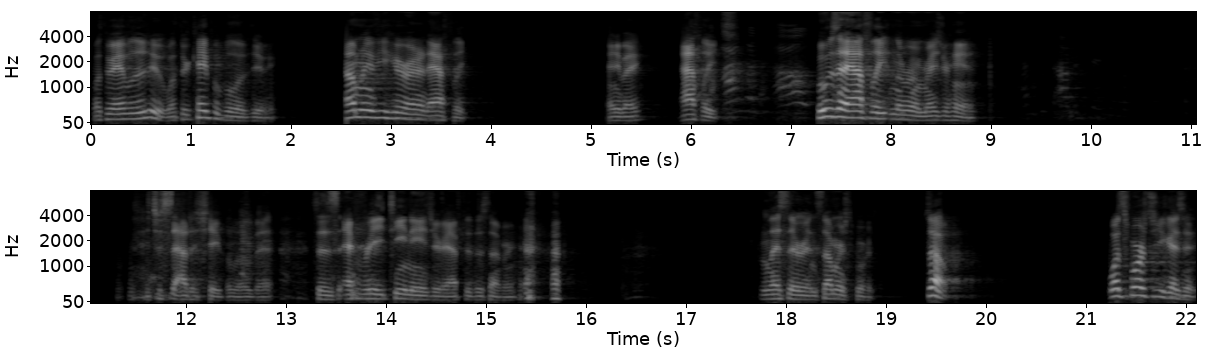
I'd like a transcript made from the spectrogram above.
What they're able to do, what they're capable of doing. How many of you here are an athlete? Anybody? Athletes. I'm an. Who's an athlete in the room? Raise your hand. I'm just out of shape a little bit. Just out of shape a little bit. Says every teenager after the summer. Unless they're in summer sports. So, what sports are you guys in?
